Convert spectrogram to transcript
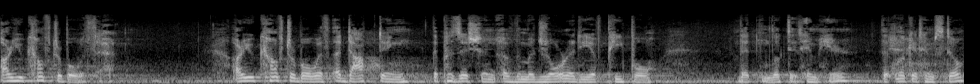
Are you comfortable with that? Are you comfortable with adopting the position of the majority of people that looked at him here, that look at him still?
